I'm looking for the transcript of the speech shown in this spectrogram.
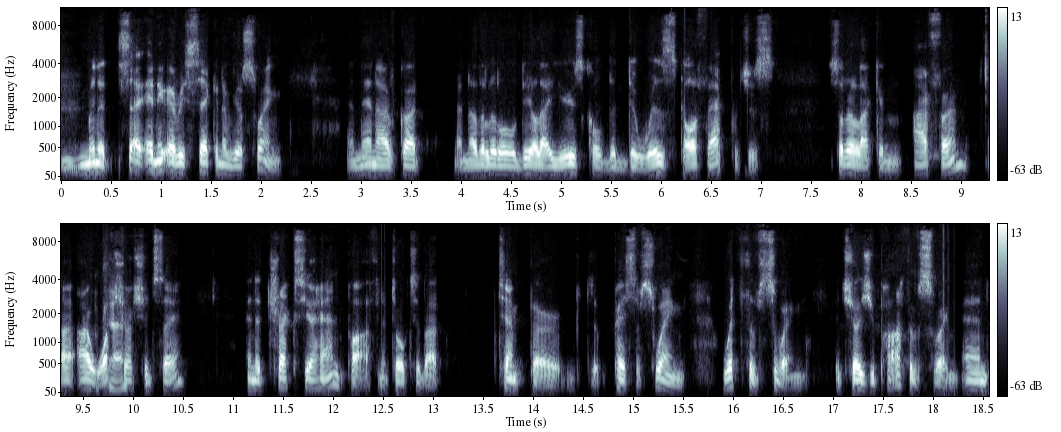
minute so any every second of your swing and then i've got another little deal i use called the DEWiz golf app which is sort of like an iphone i, I watch okay. i should say and it tracks your hand path and it talks about tempo pace of swing width of swing it shows you path of swing and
